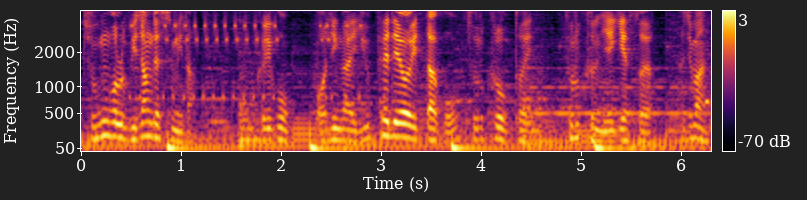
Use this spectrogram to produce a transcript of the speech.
죽은 걸로 위장됐습니다. 그리고 어딘가에 유폐되어 있다고 두루크로부터 두루크는 얘기했어요. 하지만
